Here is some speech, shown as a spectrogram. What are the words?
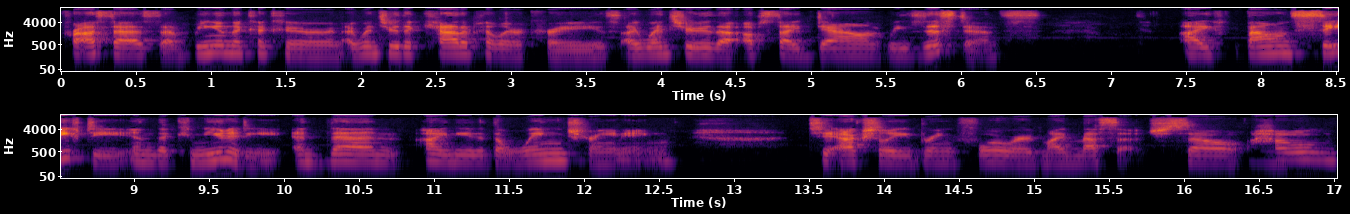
process of being in the cocoon. I went through the caterpillar craze. I went through the upside down resistance I found safety in the community. And then I needed the wing training to actually bring forward my message. So, mm-hmm. how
